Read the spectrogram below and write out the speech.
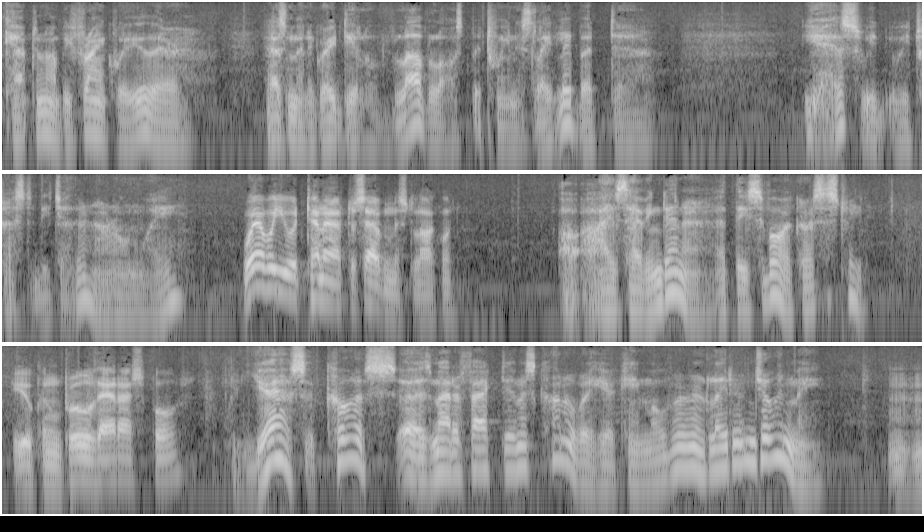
Captain, I'll be frank with you. There hasn't been a great deal of love lost between us lately, but uh, yes, we we trusted each other in our own way. Where were you at ten after seven, Mr. Lockwood? Oh, I was having dinner at the Savoy across the street. You can prove that, I suppose. Yes, of course. Uh, as a matter of fact, uh, Miss Conover here came over later and joined me. Mm-hmm.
